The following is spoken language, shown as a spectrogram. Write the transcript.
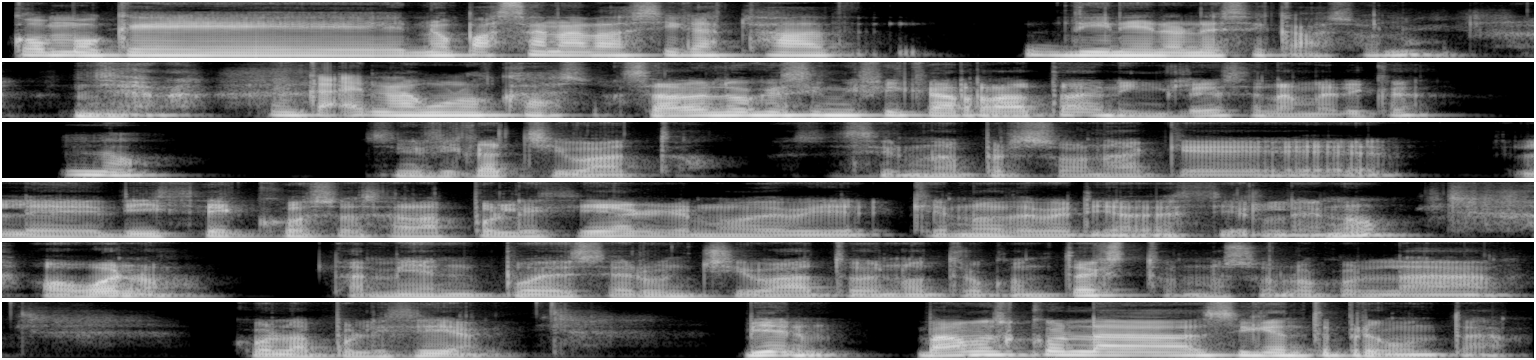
como que no pasa nada si gastas dinero en ese caso, ¿no? Ya. En, algunos casos. ¿Sabes lo que significa rata en inglés en América? No. Significa chivato, es decir, una persona que le dice cosas a la policía que no, que no debería decirle, ¿no? O bueno, también puede ser un chivato en otro contexto, no solo con la, con la policía. Bien, vamos con la siguiente pregunta.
